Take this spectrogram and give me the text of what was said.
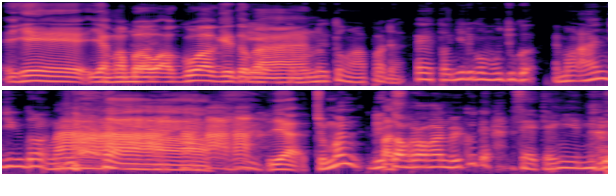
Iya, yang Temen ngebawa gue gitu Iya, kan. temen lu itu ngapa dah? Eh, taunya dia ngomong juga, emang anjing tuh. Nah, ya cuman di pas, tongkrongan berikutnya saya cengin.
